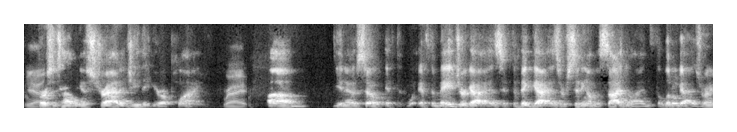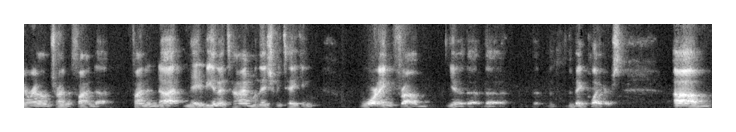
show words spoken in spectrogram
Yeah. versus having a strategy that you're applying. Right. Um, you know, so if if the major guys, if the big guys are sitting on the sidelines, the little guys running around trying to find a find a nut, maybe in a time when they should be taking warning from you know the the the, the big players. Um,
